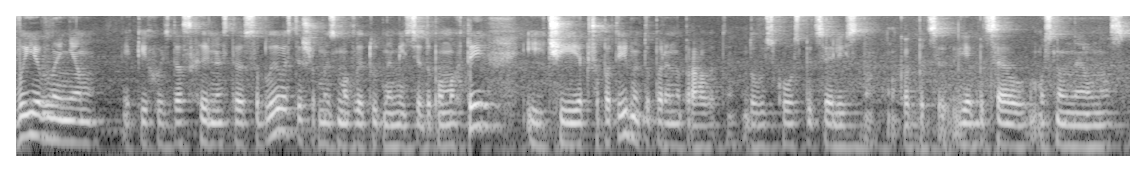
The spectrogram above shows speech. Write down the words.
виявленням якихось да, схильностей, особливостей, щоб ми змогли тут на місці допомогти, і чи якщо потрібно, то перенаправити до військового спеціаліста. Ну, якби це, якби це основне у нас.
